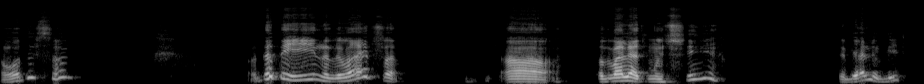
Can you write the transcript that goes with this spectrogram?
Вот и все. Вот это и называется а, позволять мужчине себя любить.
